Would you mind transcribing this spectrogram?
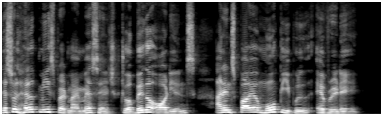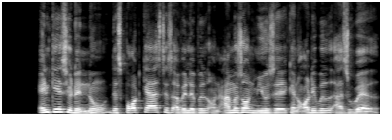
This will help me spread my message to a bigger audience and inspire more people every day. In case you didn't know, this podcast is available on Amazon Music and Audible as well,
